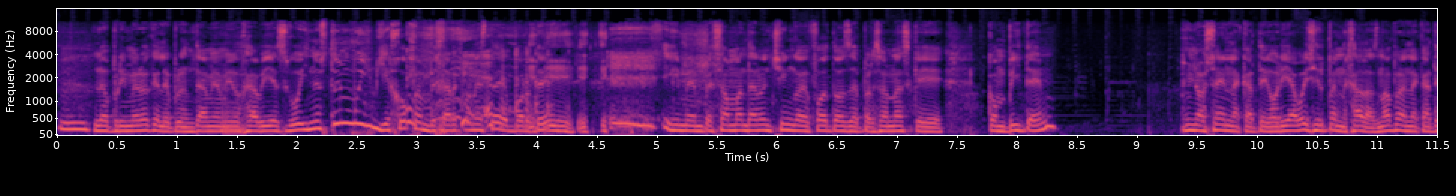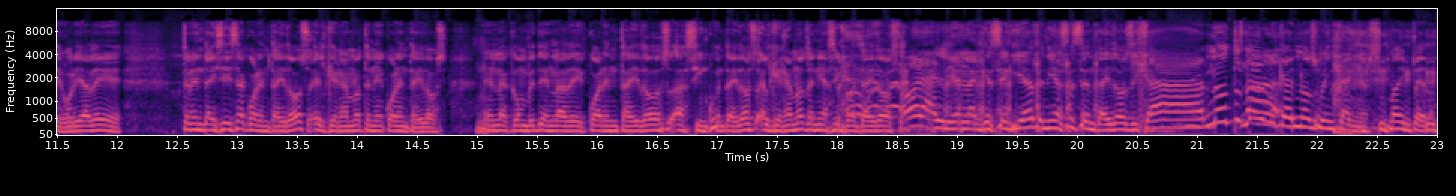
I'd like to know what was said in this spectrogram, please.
mm. lo primero que le pregunté a mi amigo Javi es, güey, no estoy muy viejo para empezar con este deporte. y me empezó a mandar un chingo de fotos de personas que compiten no sé, en la categoría, voy a decir pendejadas, ¿no? Pero en la categoría de 36 a 42, el que ganó tenía 42. Mm. En, la, en la de 42 a 52, el que ganó tenía 52. Y en la que seguía tenía 62. Dije, ah, no, tú estás acá unos 20 años, no hay pedo.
